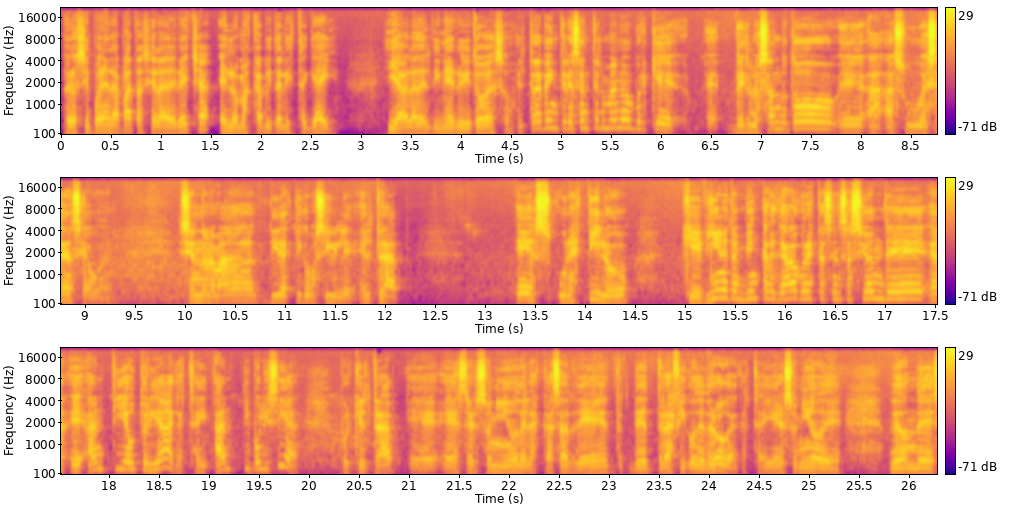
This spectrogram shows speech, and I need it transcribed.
pero si pone la pata hacia la derecha es lo más capitalista que hay. Y habla del dinero y todo eso. El trap es interesante, hermano, porque eh, desglosando todo eh, a, a su esencia, weón, siendo lo más didáctico posible, el trap es un estilo que viene también cargado con esta sensación de eh, eh, anti-autoridad, ¿cachai? Anti-policía. Porque el trap eh, es el sonido de las casas de, tráfico de droga, ¿cachai? Es el sonido de, de donde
